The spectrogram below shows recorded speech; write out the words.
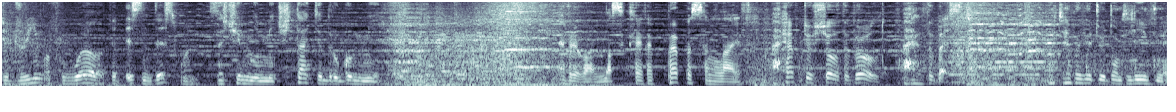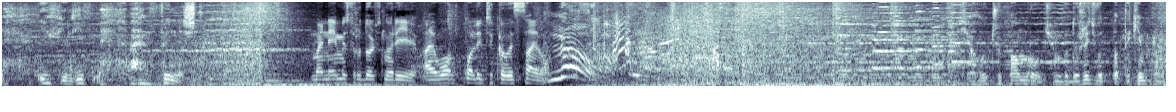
You dream of a world that isn't this one. Зачем мне мечтать о другом мире? Everyone must have a purpose in life. I have to show the world I am the best. Whatever you do, don't leave me. If you leave me, I am finished. My name is Rudolf Nureyev. I want political asylum. No! Я лучше помру, чем буду жить вот под таким правилам.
